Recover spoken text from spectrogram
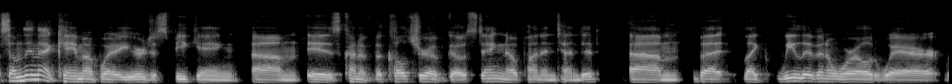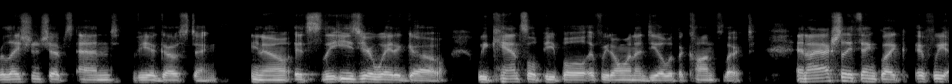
Something that came up where you were just speaking um, is kind of the culture of ghosting, no pun intended. Um, but like we live in a world where relationships end via ghosting. You know, it's the easier way to go. We cancel people if we don't want to deal with the conflict. And I actually think like if we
